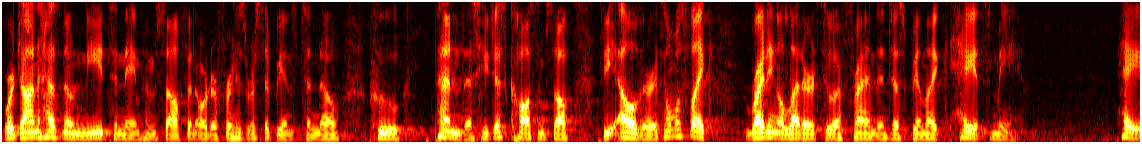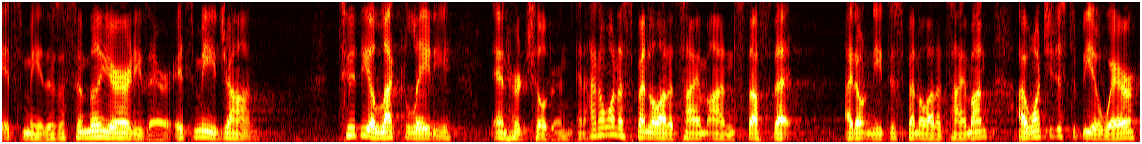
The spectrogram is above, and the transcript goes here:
where John has no need to name himself in order for his recipients to know who penned this. He just calls himself the elder. It's almost like writing a letter to a friend and just being like, hey, it's me. Hey, it's me. There's a familiarity there. It's me, John. To the elect lady, and her children. And I don't want to spend a lot of time on stuff that I don't need to spend a lot of time on. I want you just to be aware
